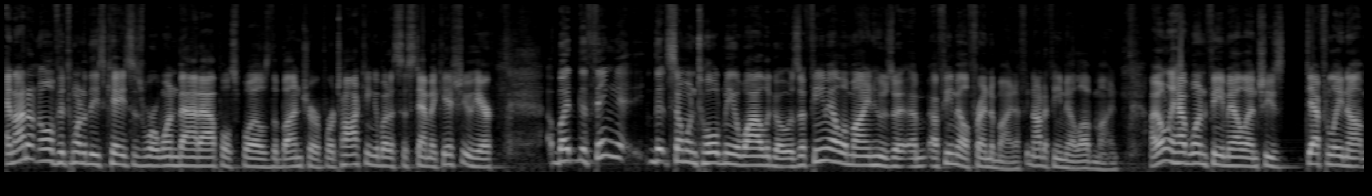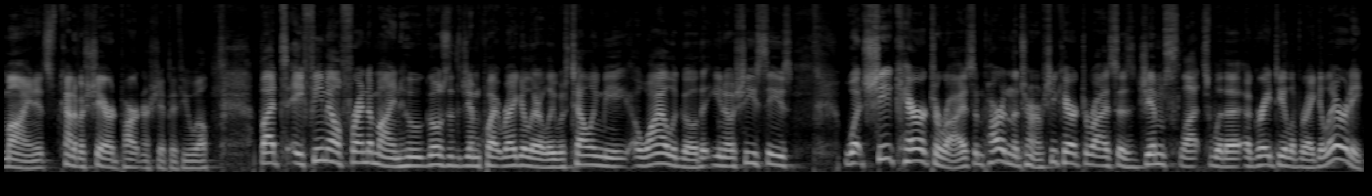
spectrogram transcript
And I don't know if it's one of these cases where one bad apple spoils the bunch or if we're talking about a systemic issue here. But the thing that someone told me a while ago was a female of mine who's a, a female friend of mine, not a female of mine. I only have one female, and she's definitely not mine. It's kind of a shared partnership, if you will. But a female friend of mine who goes to the gym quite regularly was telling me a while ago that, you know, she sees what she characterized, and pardon the term, she characterized as gym sluts with a, a great deal of regularity.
